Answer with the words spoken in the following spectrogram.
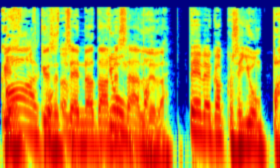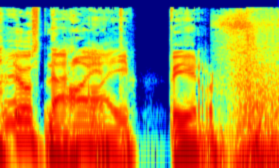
Kyllä, Aa, kyllä sä Anne. Sällylä. TV2 jumppa. Just näin. Ai Ai, että.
